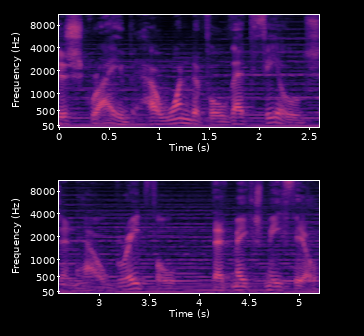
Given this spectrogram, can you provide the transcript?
describe how wonderful that feels and how grateful that makes me feel.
